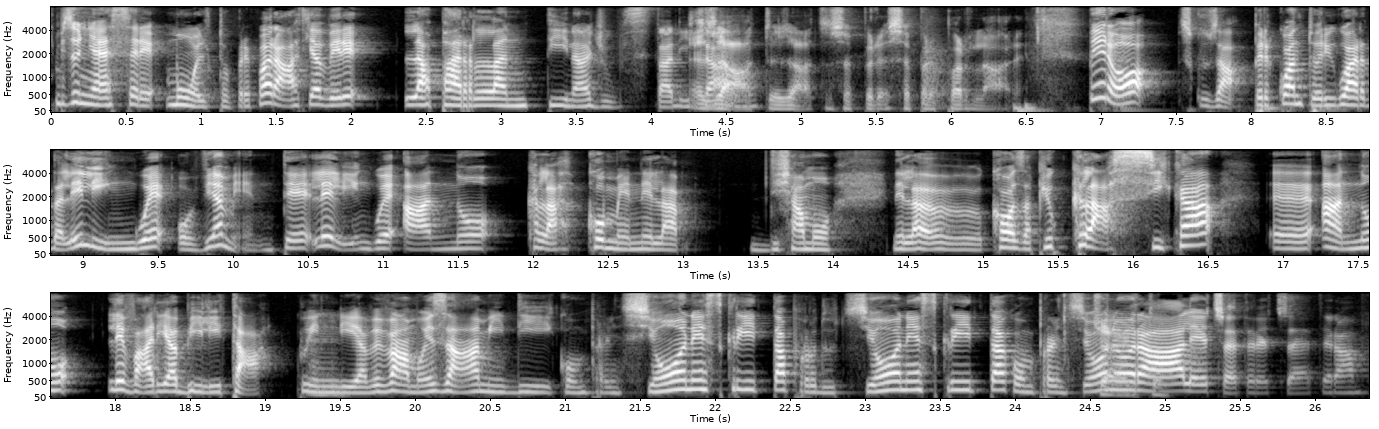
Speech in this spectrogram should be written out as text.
Bisogna essere molto preparati, avere la parlantina giusta, diciamo. Esatto, esatto, saper, saper parlare. Però, scusa, per quanto riguarda le lingue, ovviamente le lingue hanno, cla- come nella, diciamo, nella cosa più classica, eh, hanno le variabilità. Quindi avevamo esami di comprensione scritta, produzione scritta, comprensione certo. orale, eccetera, eccetera.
